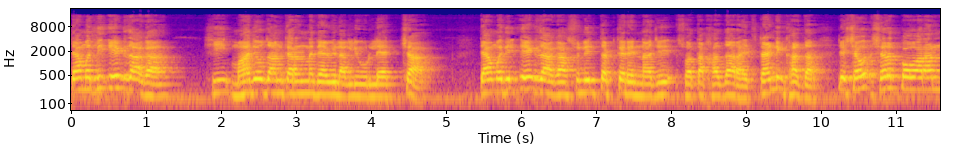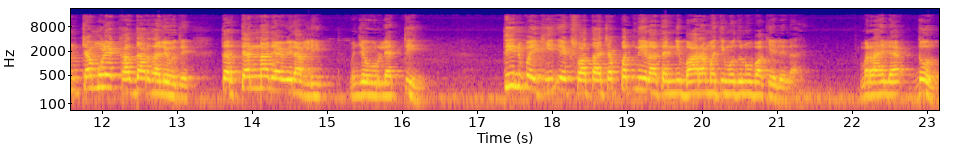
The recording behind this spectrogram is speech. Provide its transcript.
त्यामधली एक जागा ही महादेव जानकरांना द्यावी लागली उरल्या चार. त्यामधील एक जागा सुनील तटकरेंना जे स्वतः खासदार आहेत स्टँडिंग खासदार जे शरद पवारांच्यामुळे खासदार झाले होते तर त्यांना द्यावी लागली म्हणजे उरल्या तीन. तीन पैकी एक स्वतःच्या पत्नीला त्यांनी बारामतीमधून उभा केलेला आहे. मग राहिल्या दोन.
